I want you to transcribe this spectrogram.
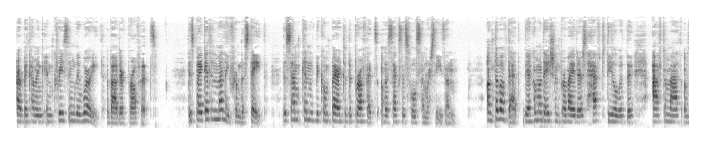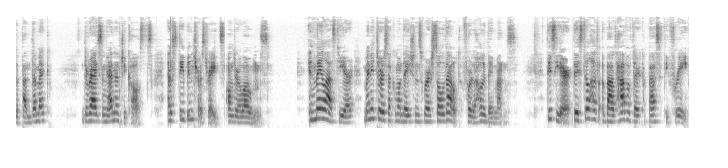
are becoming increasingly worried about their profits. Despite getting money from the state, the sum cannot be compared to the profits of a successful summer season. On top of that, the accommodation providers have to deal with the aftermath of the pandemic, the rising energy costs, and steep interest rates on their loans. In May last year, many tourist accommodations were sold out for the holiday months. This year, they still have about half of their capacity free.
